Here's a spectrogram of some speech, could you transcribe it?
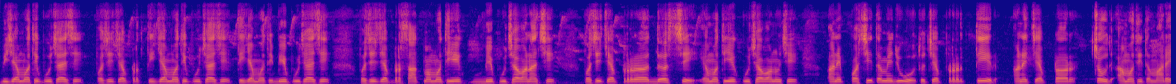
બીજામાંથી પૂછાય છે, પછી ચેપ્ટર ત્રીજામાંથી પૂછાય છે, ત્રીજામાંથી બે પૂછાય છે, પછી ચેપ્ટર સાતમામાંથી એક, બે પૂછાવાના છે, પછી ચેપ્ટર દસ છે એમાંથી એક પૂછાવાનું છે, અને પછી તમે જુઓ તો ચેપ્ટર તેર અને ચેપ્ટર ચૌદ આમાંથી તમારે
